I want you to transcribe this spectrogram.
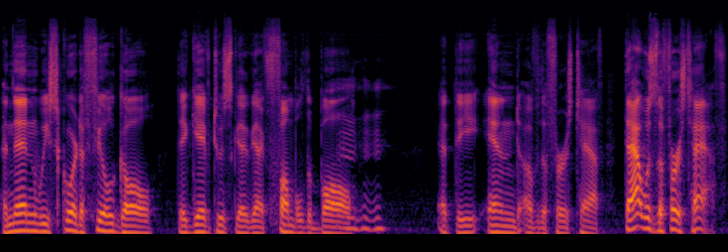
and then we scored a field goal. They gave to us. The guy fumbled the ball Mm-hmm. at the end of the first half. That was the first half.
